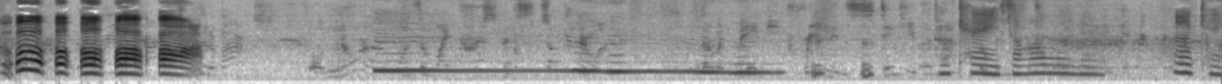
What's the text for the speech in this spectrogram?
Ah, ah, ah, ah, ah. Okay, so all the way there. Okay,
